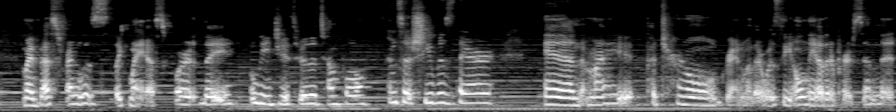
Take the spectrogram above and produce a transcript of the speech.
my best friend was like my escort. They lead you through the temple. And so she was there, and my paternal grandmother was the only other person that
